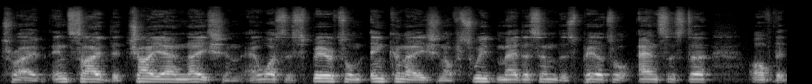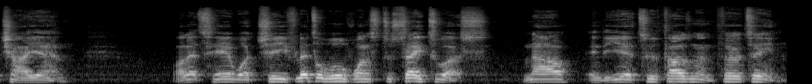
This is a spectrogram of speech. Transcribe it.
tribe inside the Cheyenne Nation and was the spiritual incarnation of sweet medicine, the spiritual ancestor of the Cheyenne. Well, let's hear what Chief Little Wolf wants to say to us now in the year 2013.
